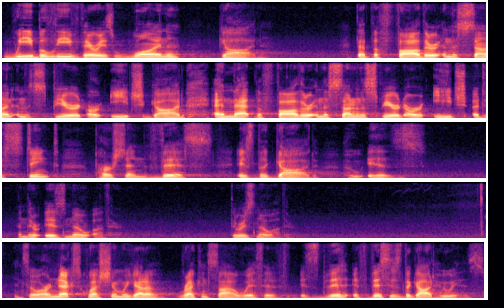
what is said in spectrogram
We believe there is one God, that the Father and the Son and the Spirit are each God, and that the Father and the Son and the Spirit are each a distinct person. This is the God who is, and there is no other. There is no other. And so, our next question we got to reconcile with is, is this, if this is the God who is,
